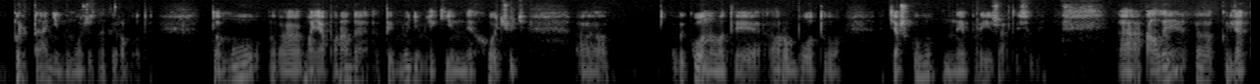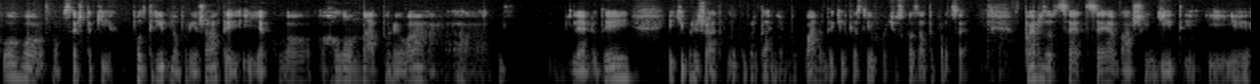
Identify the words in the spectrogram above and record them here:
в Британії не можуть знайти роботу. Тому е, моя порада тим людям, які не хочуть е, виконувати роботу тяжку, не приїжджати сюди. Е, але для кого все ж таки потрібно приїжджати, і яка головна перевага для людей, які приїжджають в Великобританію. Буквально декілька слів хочу сказати про це. Перш за все, це ваші діти і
